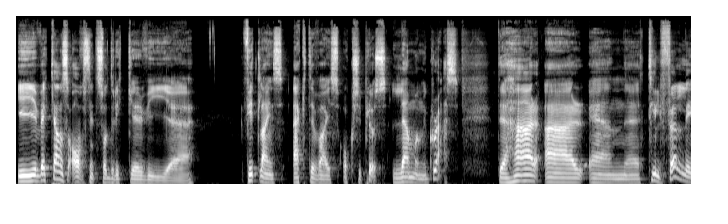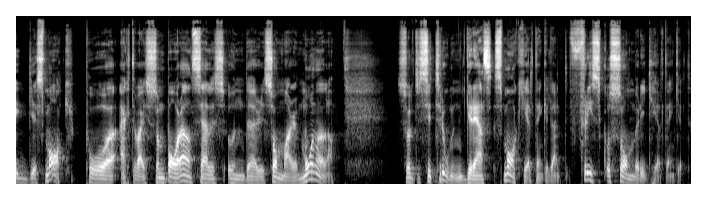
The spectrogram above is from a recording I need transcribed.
I veckans avsnitt så dricker vi eh, Fitlines Activise Oxyplus Lemongrass. Det här är en eh, tillfällig smak på Activise som bara säljs under sommarmånaderna. Så lite citrongrässmak helt enkelt. Frisk och somrig helt enkelt.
